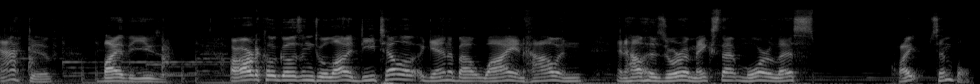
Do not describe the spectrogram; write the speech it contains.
active by the user. Our article goes into a lot of detail again about why and how and, and how Hasura makes that more or less quite simple.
